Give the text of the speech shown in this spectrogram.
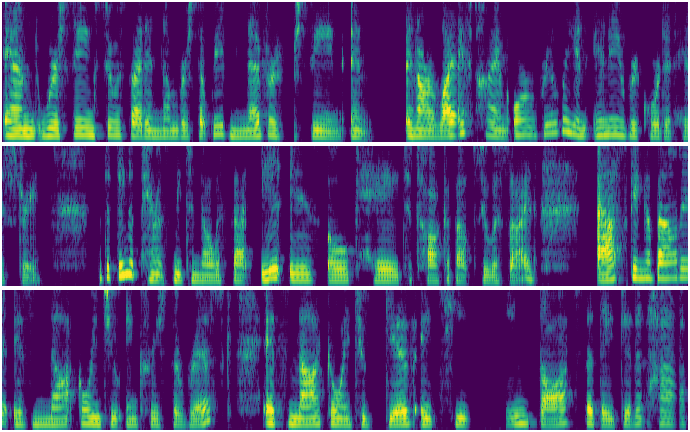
And we're seeing suicide in numbers that we've never seen in, in our lifetime or really in any recorded history. But the thing that parents need to know is that it is okay to talk about suicide. Asking about it is not going to increase the risk. It's not going to give a teen thoughts that they didn't have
